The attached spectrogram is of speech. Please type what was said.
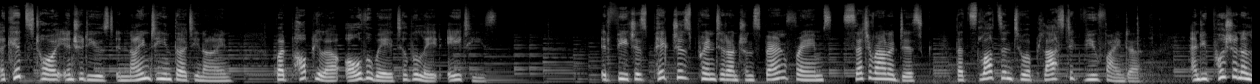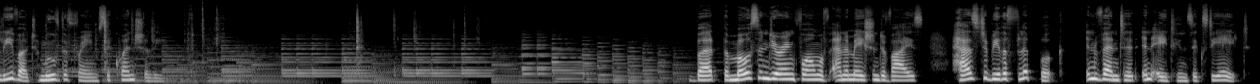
a kid's toy introduced in 1939 but popular all the way till the late 80s. It features pictures printed on transparent frames set around a disc that slots into a plastic viewfinder, and you push on a lever to move the frame sequentially. But the most enduring form of animation device has to be the flipbook, invented in 1868.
